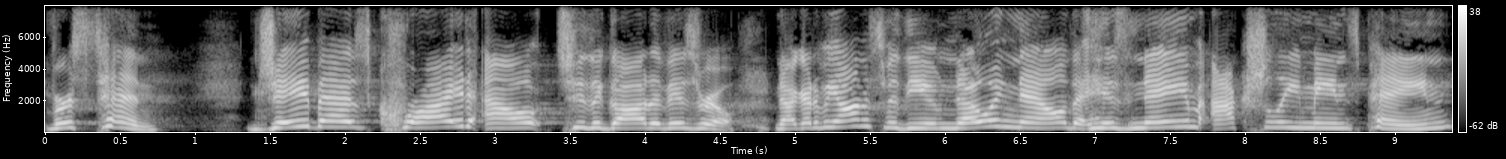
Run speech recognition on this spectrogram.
Verse 10. Jabez cried out to the God of Israel. Now, I gotta be honest with you, knowing now that his name actually means pain,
